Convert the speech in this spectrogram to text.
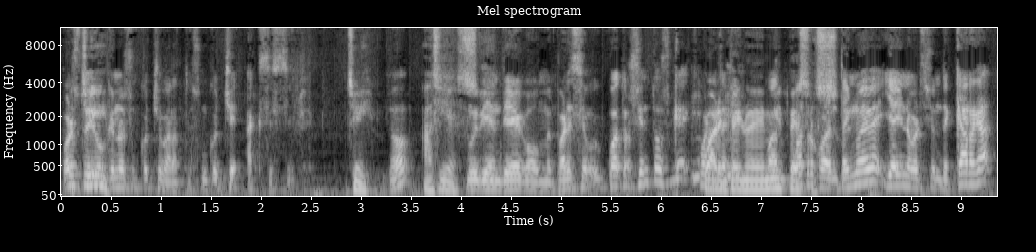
Por eso digo que no es un coche barato, es un coche accesible. Sí. ¿No? Así es. Muy bien, Diego. Me parece 400, ¿qué? 49 mil pesos. 449 y hay una versión de carga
